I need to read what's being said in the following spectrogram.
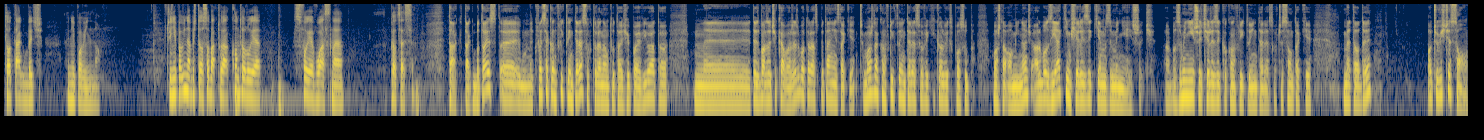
to tak być nie powinno. Czyli nie powinna być to osoba, która kontroluje swoje własne procesy. Tak, tak, bo to jest e, kwestia konfliktu interesów, która nam tutaj się pojawiła, to, e, to jest bardzo ciekawa rzecz, bo teraz pytanie jest takie, czy można konfliktu interesów w jakikolwiek sposób można ominąć, albo z jakim się ryzykiem zmniejszyć, albo zmniejszyć ryzyko konfliktu interesów. Czy są takie metody? Oczywiście są.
